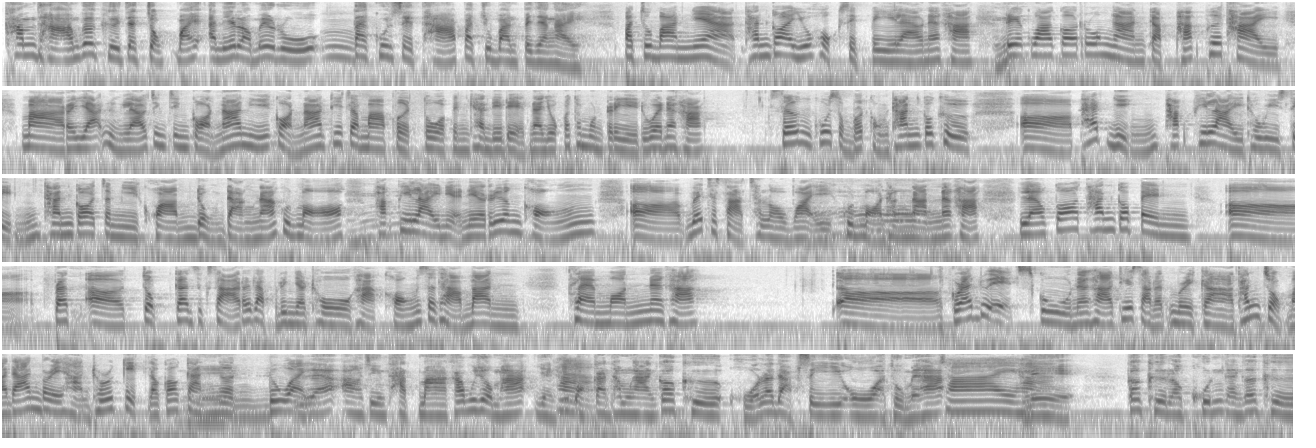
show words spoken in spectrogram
คำถามก็คือจะจบไหมอันนี้เราไม่รู้ แต่คุณเศรษฐาปัจจุบันเป็นยังไง ปัจจุบันเนี่ยท่านก็อายุ 60 ปีแล้วนะคะ เรียกว่าก็ร่วมงานกับพักเพื่อไทยมาระยะหนึ่งแล้วจริง ๆ ก่อนหน้านี้ก่อนหน้าที่จะมาเปิดตัวเป็นแคนดิเดตนายกรัฐมนตรีด้วยนะคะ ซึ่งคู่สมรสของท่านก็คือเออแพทย์หญิงพักพิไลทวีสิน ท่านก็จะมีความโด่งดังนะคุณหมอ พักพิไลเนี่ยในเรื่องของเออเวชศาสตร์ชะลอวัยคุณหมอทางนั้นนะคะ แล้วก็ท่านก็เป็นเอ่อประเอ่อจบการศึกษาระดับปริญญาโทค่ะ ของสถาบันแคลมอนต์นะคะเอ่อ graduate school นะคะที่สหรัฐอเมริกาท่านจบมาด้านบริหารธุรกิจแล้วก็การเงินด้วย และเอาจริงถัดมาครับผู้ชมฮะ อย่างที่ค่ะ บอกการทำงานก็คือหัวระดับ CEO อะถูกไหมฮะใช่ค่ะนี่ก็คือเราคุ้นกันก็คือ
